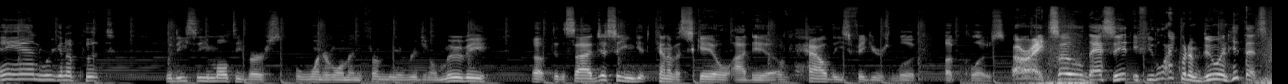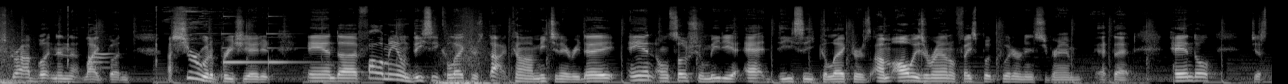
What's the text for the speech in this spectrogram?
And we're going to put the DC Multiverse Wonder Woman from the original movie up to the side just so you can get kind of a scale idea of how these figures look up close. All right, so that's it. If you like what I'm doing, hit that subscribe button and that like button. I sure would appreciate it. And uh, follow me on DCCollectors.com each and every day and on social media at DC Collectors. I'm always around on Facebook, Twitter, and Instagram at that handle. Just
